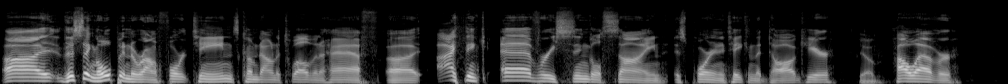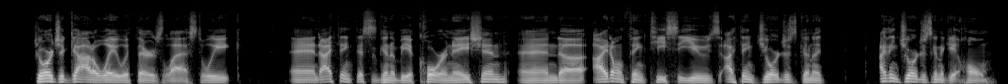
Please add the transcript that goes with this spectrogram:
Uh, this thing opened around 14. It's come down to 12 and a half. Uh, I think every single sign is pointing and taking the dog here. Yeah. However, Georgia got away with theirs last week. And I think this is going to be a coronation. And uh, I don't think TCU's. I think Georgia's going to. I think Georgia's going to get home.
